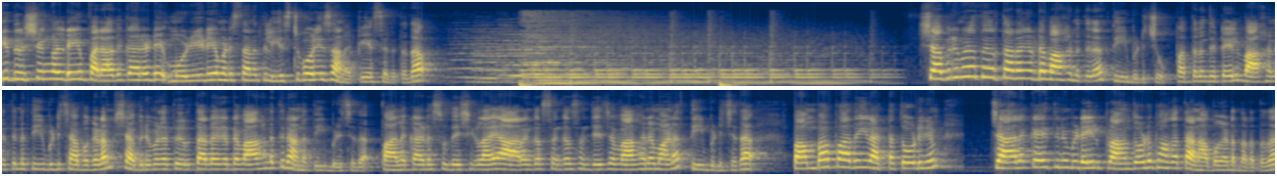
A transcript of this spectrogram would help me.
ഈ ദൃശ്യങ്ങളുടെയും പരാതിക്കാരുടെ മൊഴിയുടെയും അടിസ്ഥാനത്തിൽ ഈസ്റ്റ് പോലീസാണ് കേസെടുത്തത്. ശബരിമല തീർത്ഥാടകരുടെ വാഹനത്തിന് തീപിടിച്ചു പത്തനംതിട്ടയിൽ വാഹനത്തിന് തീപിടിച്ച അപകടം ശബരിമല തീർത്ഥാടകരുടെ വാഹനത്തിനാണ് തീപിടിച്ചത് പാലക്കാട് സ്വദേശികളായ ആറംഗ സംഘം സഞ്ചരിച്ച വാഹനമാണ് തീപിടിച്ചത് പമ്പ പാതയിൽ അട്ടത്തോടിനും ചാലക്കയത്തിനുമിടയിൽ പ്ലാന്തോട് ഭാഗത്താണ് അപകടം നടന്നത്.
